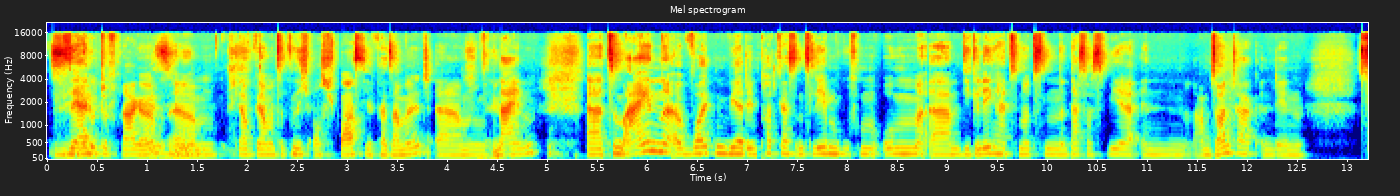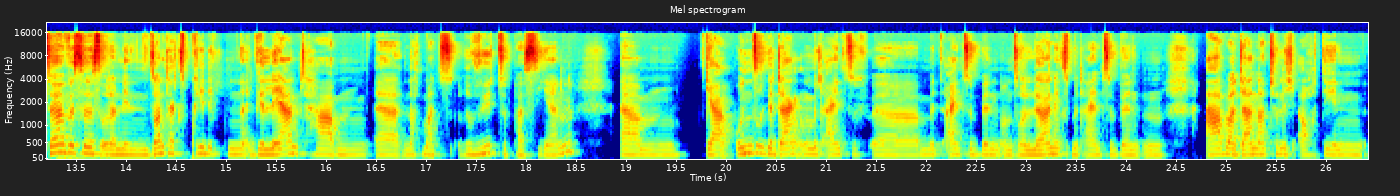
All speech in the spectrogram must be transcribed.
Sehr gute Frage. Ähm, ich glaube, wir haben uns jetzt nicht aus Spaß hier versammelt. Ähm, nein. Äh, zum einen wollten wir den Podcast ins Leben rufen, um ähm, die Gelegenheit zu nutzen, das, was wir in, am Sonntag in den Services oder in den Sonntagspredigten gelernt haben, äh, nochmal Revue zu passieren. Ähm, ja, unsere Gedanken mit, einzu, äh, mit einzubinden, unsere Learnings mit einzubinden, aber dann natürlich auch den,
